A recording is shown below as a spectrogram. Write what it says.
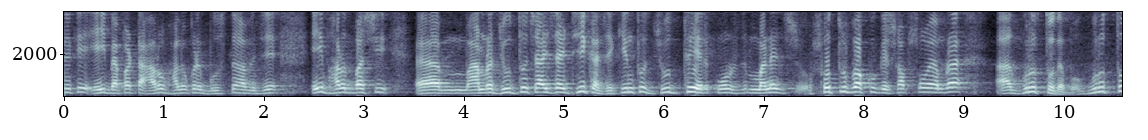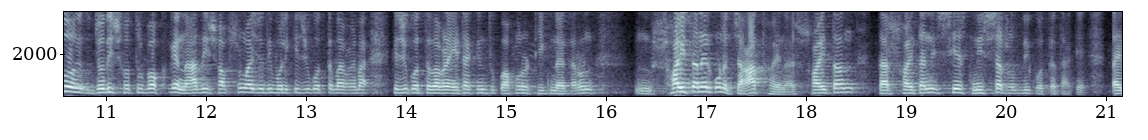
থেকে এই ব্যাপারটা আরও ভালো করে বুঝতে হবে যে এই ভারতবাসী আমরা যুদ্ধ চাই চাই ঠিক আছে, কিন্তু যুদ্ধের কোন মানে শত্রুপক্ষকে সবসময় আমরা গুরুত্ব দেব। গুরুত্ব যদি শত্রুপক্ষকে না দিই, সবসময় যদি বলি কিছু করতে পারবে না, কিছু করতে পারবে না, এটা কিন্তু কখনো ঠিক নয়। কারণ শয়তানের কোনো জাত হয় না। শয়তান তার শয়তানির শেষ নিঃশ্বাস অবধি করতে থাকে। তাই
